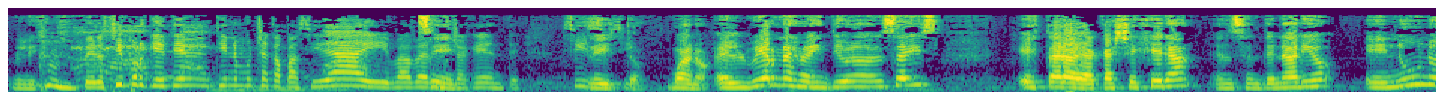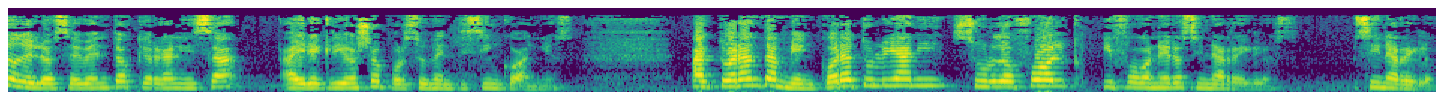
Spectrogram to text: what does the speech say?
Listo. Pero sí porque tiene, tiene mucha capacidad y va a haber Sí. mucha gente. Sí, sí, Listo. sí. Bueno, el viernes 21 del 6 estará la callejera en Centenario en uno de los eventos que organiza Aire Criollo por sus 25 años. Actuarán también Cora Tulliani, Zurdo Folk y Fogoneros sin arreglos. Sin arreglo.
